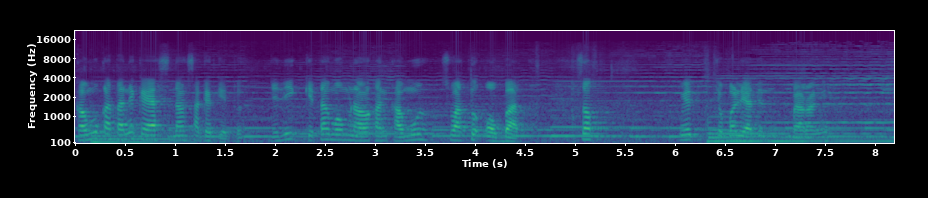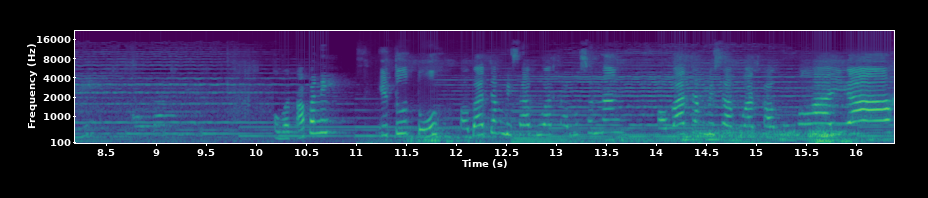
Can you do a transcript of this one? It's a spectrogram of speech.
kamu katanya kayak sedang sakit gitu. Jadi kita mau menawarkan kamu suatu obat. Sob, wait, coba liatin barangnya. Obat apa nih? Itu tuh obat yang bisa buat kamu senang. Obat yang bisa buat kamu melayah.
